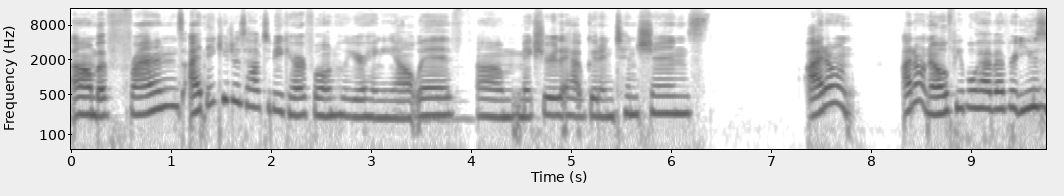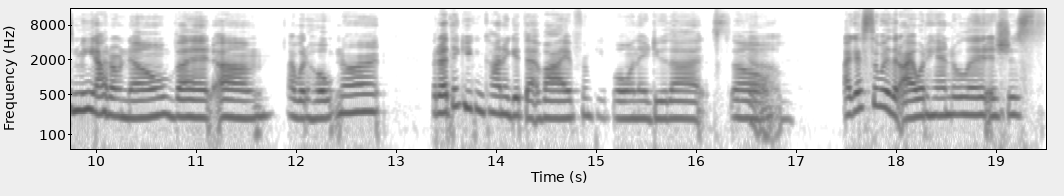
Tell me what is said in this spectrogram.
Um, but friends, I think you just have to be careful on who you're hanging out with. Um, make sure they have good intentions. I don't, I don't know if people have ever used me. I don't know, but um, I would hope not. But I think you can kind of get that vibe from people when they do that. So Yeah. I guess the way that I would handle it is just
